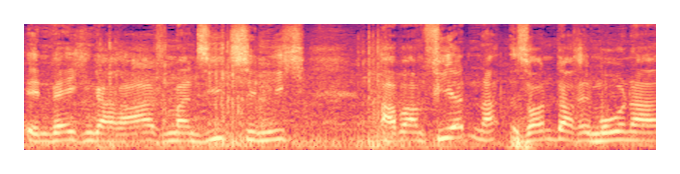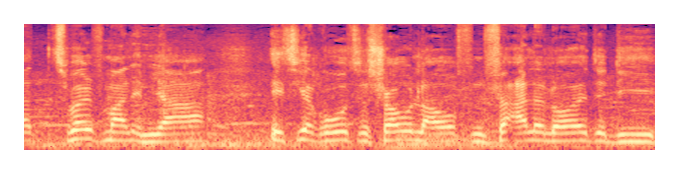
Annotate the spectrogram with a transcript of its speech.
in welchen Garagen. Man sieht sie nicht, aber am vierten Sonntag im Monat, zwölfmal im Jahr, ist hier großes Showlaufen für alle Leute, die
